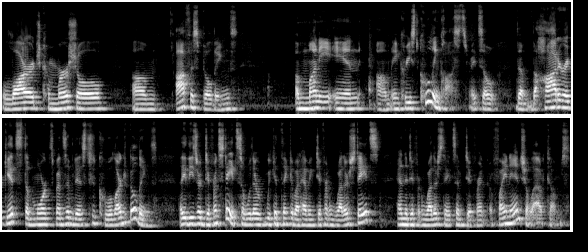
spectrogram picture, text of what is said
large commercial um, office buildings a money in um, increased cooling costs, right? So the the hotter it gets, the more expensive it is to cool large buildings these are different states. So there, we could think about having different weather states, and the different weather states have different financial outcomes.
